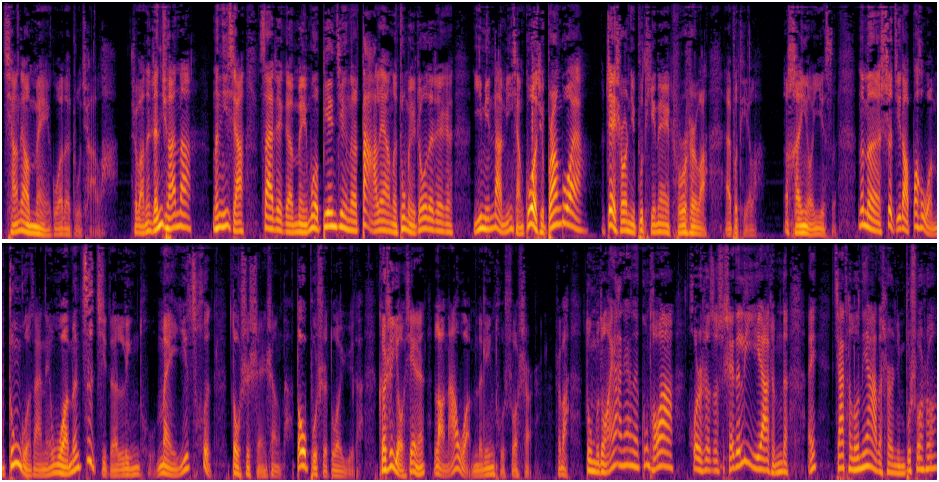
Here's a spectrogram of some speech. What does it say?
强调美国的主权了。是吧？那人权呢？那你想，在这个美墨边境的大量的中美洲的这个移民难民想过去不让过呀？这时候你不提那出是吧？哎，不提了，很有意思。那么涉及到包括我们中国在内，我们自己的领土每一寸都是神圣的，都不是多余的。可是有些人老拿我们的领土说事儿，是吧？动不动哎呀，那公投啊，或者说是谁的利益啊什么的？哎，加泰罗尼亚的事儿你们不说说？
